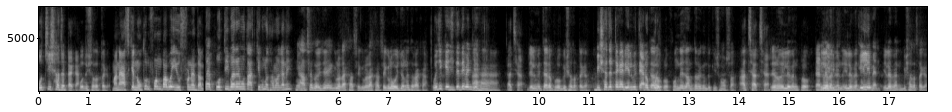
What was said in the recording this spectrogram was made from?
পঁচিশ হাজার টাকা। পঁচিশ হাজার টাকা। মানে আজকে নতুন ফোন পাবো ইউজ ফোনের দাম। হ্যাঁ প্রতিবারের মতো আজকে কোনো ধামাকা নেই? হ্যাঁ আছে তো ওই যে এগুলো রাখা আছে এগুলো রাখা আছে। এগুলো ওই জন্যই তো রাখা। ওই যে কেজিতে দিবেন যে? হ্যাঁ হ্যাঁ হ্যাঁ। আচ্ছা। রিয়েলমি তেরো প্রো বিশ হাজার টাকা। বিশ হাজার টাকা রিয়েলমি তেরো প্রো তেরো প্রো ফোন দিয়ে জানতে হবে কিন্তু কি সমস্যা। আচ্ছা আচ্ছা। Reno eleven pro eleven 11 eleven 11 eleven বিশ হাজার টাকা।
